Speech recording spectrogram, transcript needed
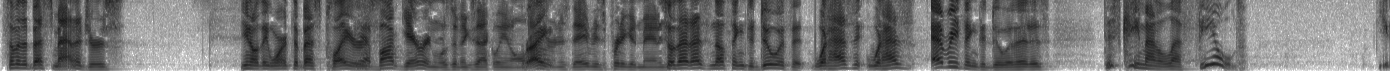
Some of the best managers, you know, they weren't the best players. Yeah, Bob Guerin wasn't exactly an all-star Right. in his day, but he's a pretty good manager. So that has nothing to do with it. What has it, what has everything to do with it is this came out of left field. You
